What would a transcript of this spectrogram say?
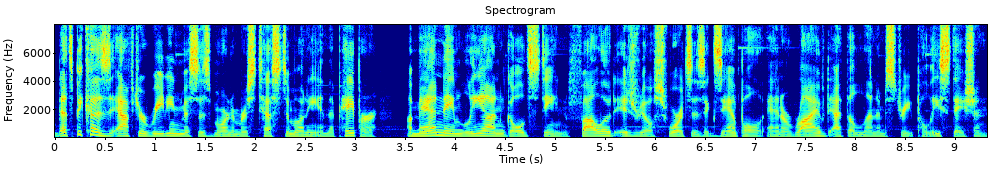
That's because after reading Mrs. Mortimer's testimony in the paper, a man named Leon Goldstein followed Israel Schwartz's example and arrived at the Leman Street police station.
